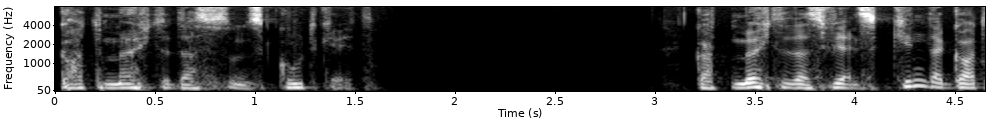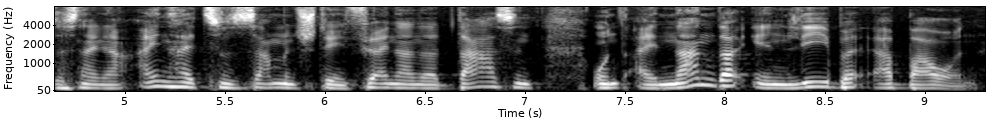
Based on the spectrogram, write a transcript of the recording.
Gott möchte, dass es uns gut geht. Gott möchte, dass wir als Kinder Gottes in einer Einheit zusammenstehen, füreinander da sind und einander in Liebe erbauen.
